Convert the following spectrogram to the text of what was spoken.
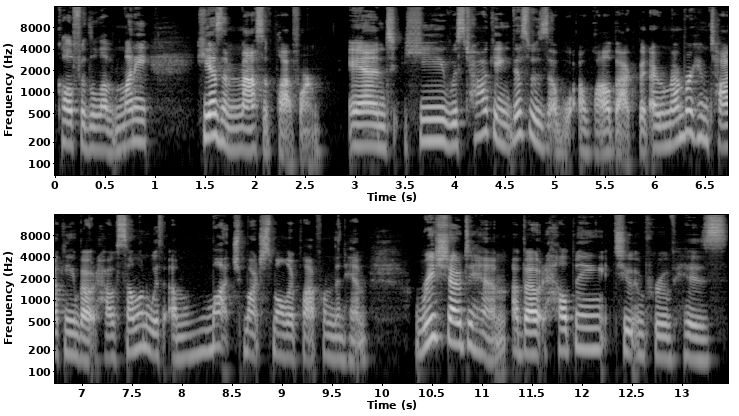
called For the Love of Money. He has a massive platform, and he was talking. This was a, a while back, but I remember him talking about how someone with a much much smaller platform than him reached out to him about helping to improve his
